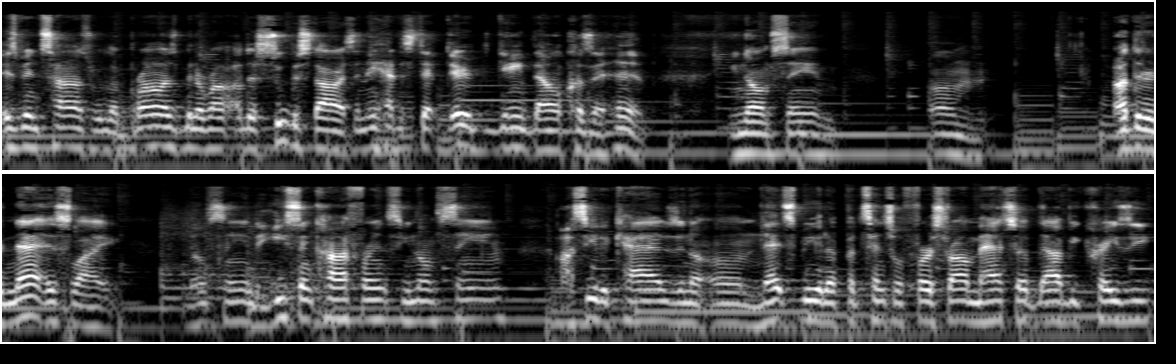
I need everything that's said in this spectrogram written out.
it's been times where LeBron's been around other superstars and they had to step their game down because of him. You know what I'm saying? Um, other than that, it's like, you know what I'm saying? The Eastern Conference, you know what I'm saying? I see the Cavs and the um, Nets being a potential first round matchup. That would be crazy.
